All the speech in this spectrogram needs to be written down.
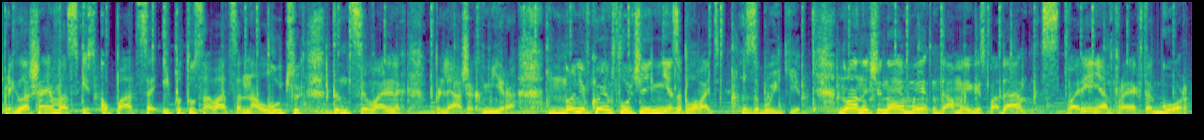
приглашаем вас искупаться и потусоваться на лучших танцевальных пляжах мира. Но ни в коем случае не заплатите плавать за буйки. Ну а начинаем мы, дамы и господа, с творения от проекта Горг,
